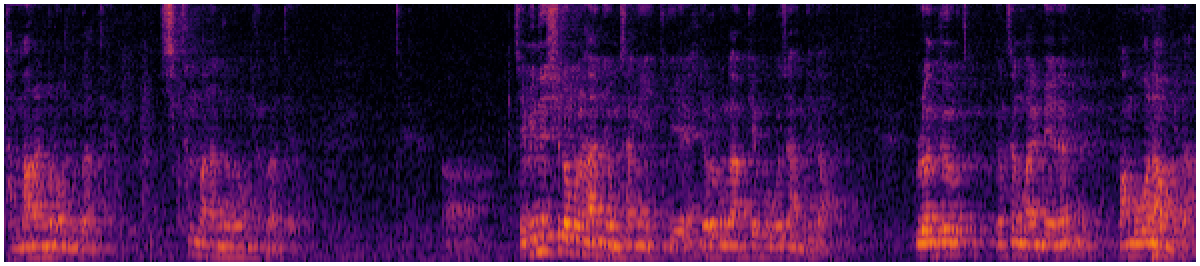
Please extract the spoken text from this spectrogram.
반만한 건 없는 것 같아요. 식탁만한 건 없는 것 같아요. 어, 재밌는 실험을 한 영상이 있기에 여러분과 함께 보고자 합니다. 물론 그 영상 말미에는 광고가 나옵니다.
